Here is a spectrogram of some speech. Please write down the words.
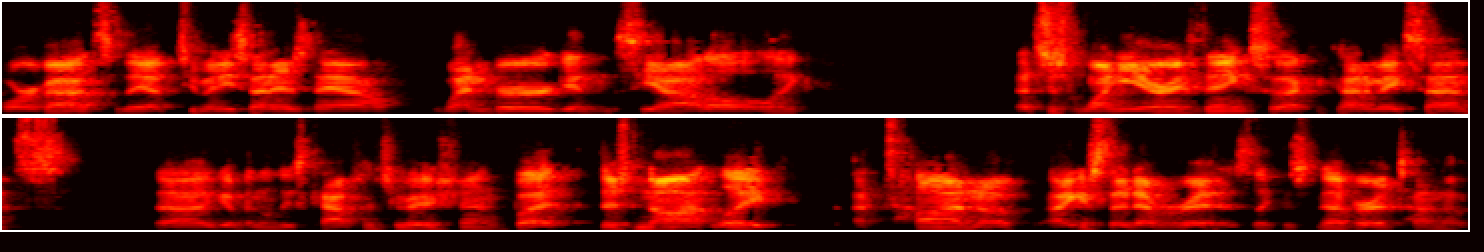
Horvat, so they have too many centers now. Wennberg in Seattle, like that's just one year, I think, so that could kind of make sense uh, given the lease cap situation. But there's not like a ton of. I guess there never is. Like there's never a ton of,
